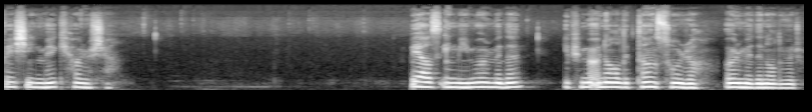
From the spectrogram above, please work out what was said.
5 ilmek haroşa. Beyaz ilmeğimi örmeden ipimi öne aldıktan sonra örmeden alıyorum.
